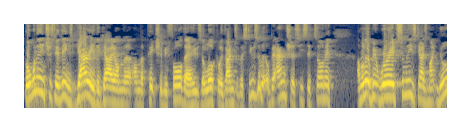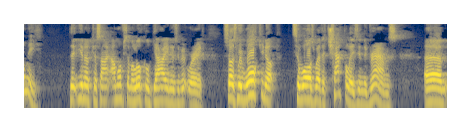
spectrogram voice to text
But one of the interesting things, Gary, the guy on the on the picture before there, who's a local evangelist, he was a little bit anxious. He said, "Tony, I'm a little bit worried. Some of these guys might know me, that you know, because I'm obviously I'm a local guy, and he was a bit worried." So as we're walking up towards where the chapel is in the grounds, um,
